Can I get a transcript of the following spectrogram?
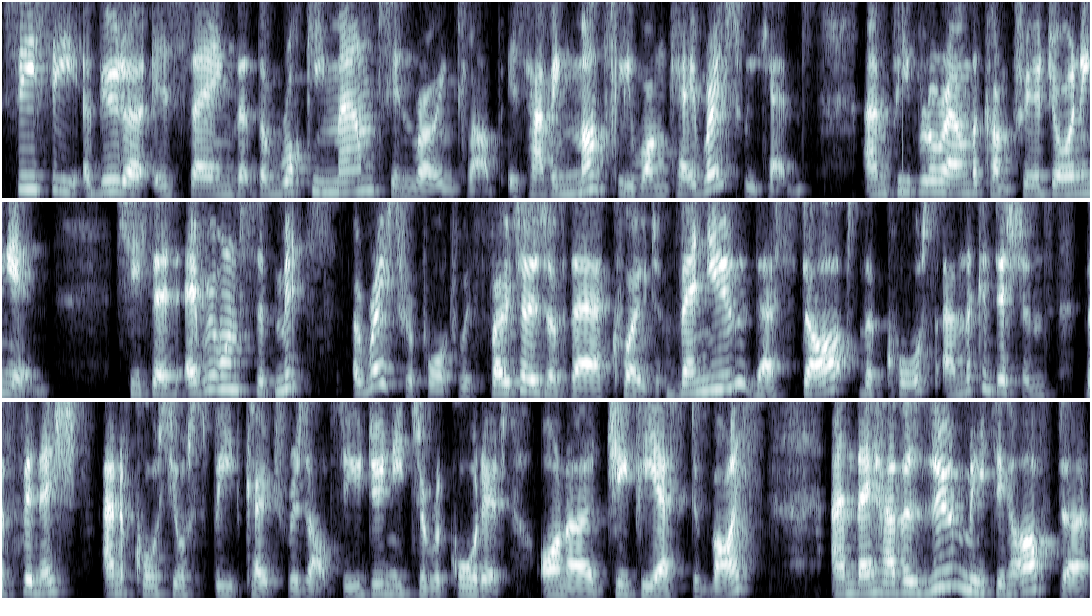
Cici Aguda is saying that the Rocky Mountain Rowing Club is having monthly 1K race weekends, and people around the country are joining in. She says everyone submits a race report with photos of their quote venue, their start, the course, and the conditions, the finish, and of course your SpeedCoach results. So you do need to record it on a GPS device. And they have a Zoom meeting after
